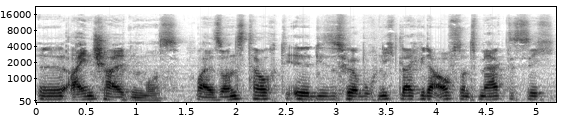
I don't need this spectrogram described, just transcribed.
äh, einschalten muss, weil sonst taucht äh, dieses Hörbuch nicht gleich wieder auf, sonst merkt es sich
